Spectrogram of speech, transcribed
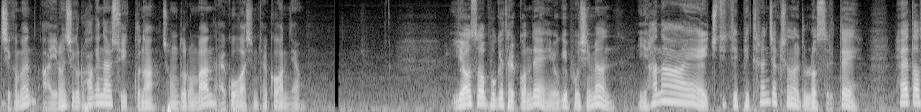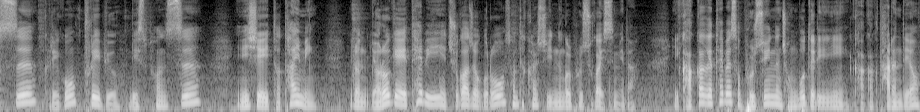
지금은 아 이런 식으로 확인할 수 있구나 정도로만 알고 가시면 될 것 같네요. 이어서 보게 될 건데 여기 보시면 이 하나의 HTTP 트랜잭션을 눌렀을 때 헤더스 그리고 프리뷰, 리스폰스, 이니시에이터 타이밍 이런 여러 개의 탭이 추가적으로 선택할 수 있는 걸 볼 수가 있습니다. 이 각각의 탭에서 볼 수 있는 정보들이 각각 다른데요.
